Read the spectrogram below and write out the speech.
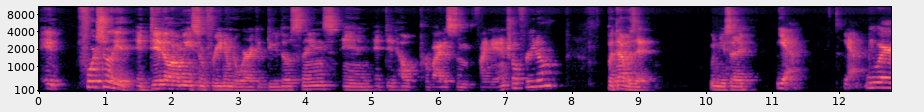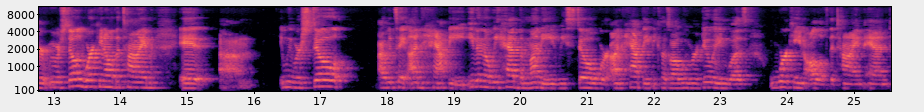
it fortunately it, it, did allow me some freedom to where I could do those things, and it did help provide us some financial freedom. But that was it, wouldn't you say? Yeah, yeah. We were we were still working all the time. It um, we were still I would say unhappy. Even though we had the money, we still were unhappy because all we were doing was working all of the time. And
